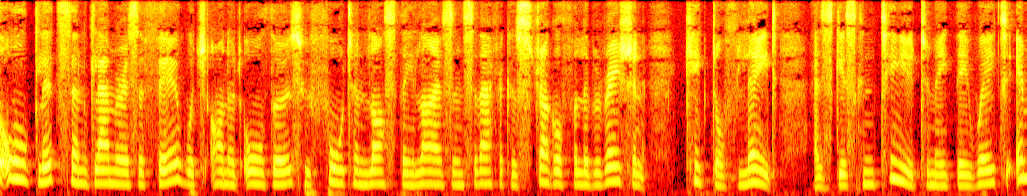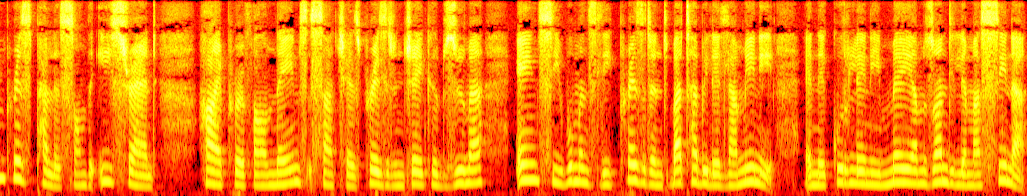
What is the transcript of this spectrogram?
The all glitz and glamorous affair, which honored all those who fought and lost their lives in South Africa's struggle for liberation, kicked off late as guests continued to make their way to Emperor's Palace on the East Rand. High-profile names such as President Jacob Zuma, ANC Women's League President Bathabile Dlamini, and Ekurhuleni Mayor Mzwandile Masina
